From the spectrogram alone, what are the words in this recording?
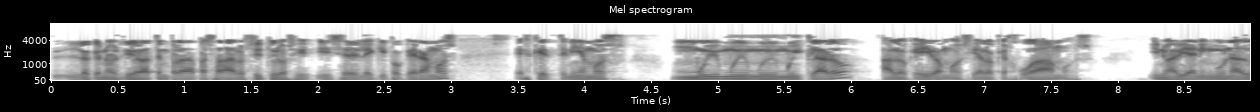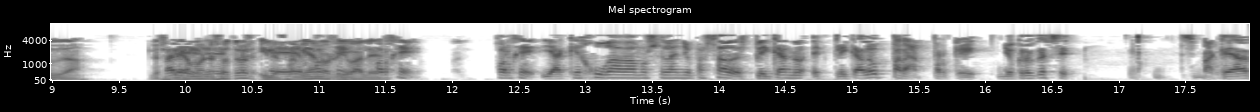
lo que nos dio la temporada pasada los títulos y ser el equipo que éramos, es que teníamos muy, muy, muy, muy claro a lo que íbamos y a lo que jugábamos. Y no había ninguna duda. Lo sabíamos nosotros y lo eh, sabían los rivales. Jorge, Jorge, ¿y a qué jugábamos el año pasado? Explícalo, explícalo para, porque yo creo que se, va a quedar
